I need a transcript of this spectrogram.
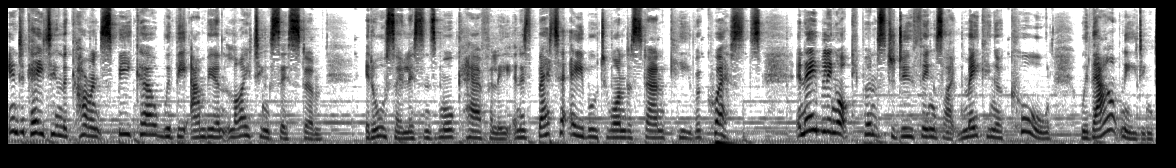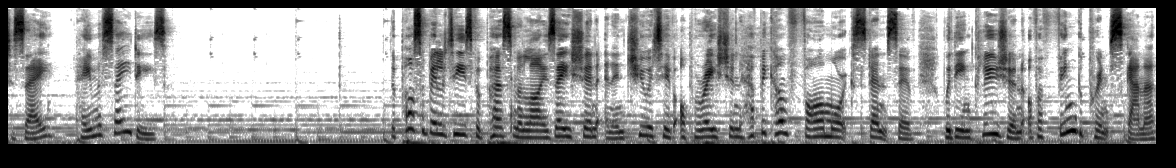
indicating the current speaker with the ambient lighting system, it also listens more carefully and is better able to understand key requests, enabling occupants to do things like making a call without needing to say, Hey Mercedes. The possibilities for personalisation and intuitive operation have become far more extensive with the inclusion of a fingerprint scanner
